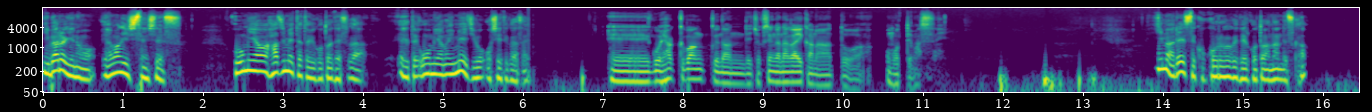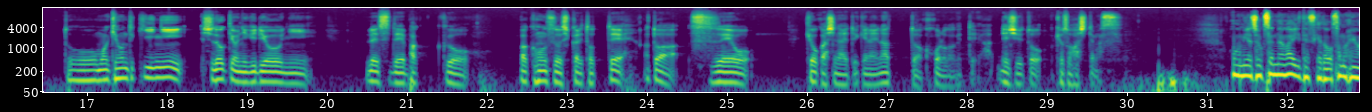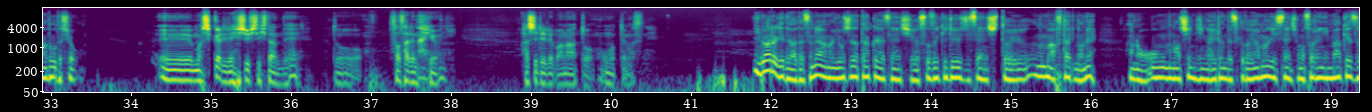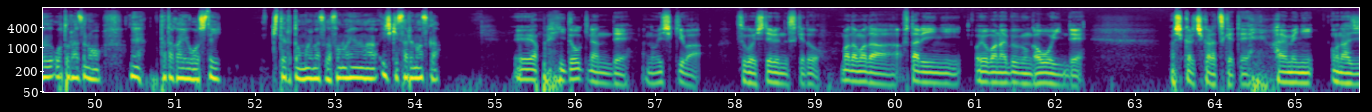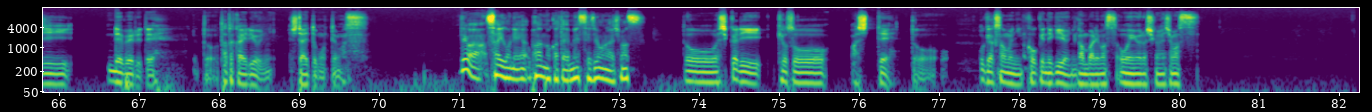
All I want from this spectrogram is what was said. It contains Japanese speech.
茨城の山岸選手です。大宮は初めてということですが、えーと、大宮のイメージを教えてください、えー、500バンクなんで直線が長いかなとは思ってますね。今レースで心がけていることは何ですか？と、まあ、基本的に主導権を握るようにレースでバックをバック本数をしっかり取ってあとは末を強化しないといけないなとは心がけて練習と競争を走ってます。大宮直線長いですけどその辺はどうでしょう、えーまあ、しっかり練習してきたんでと刺されないように走れればなと思ってますね。茨城ではですねあの吉田拓也選手鈴木隆二選手という、まあ、2人のねあの大物新人がいるんですけど山岸選手もそれに負けず劣らずの、ね、戦いをしてきてると思いますがその辺は意識されますか、えー、やっぱり同期なんであの意識はすごいしてるんですけどまだまだ2人に及ばない部分が多いんで、まあ、しっかり力つけて早めに同じレベルで、えっと、戦えるようにしたいと思ってます。では最後にファンの方へメッセージをお願いします。としっかり競争走ってとお客様に貢献できるように頑張ります。応援よろしくお願いします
